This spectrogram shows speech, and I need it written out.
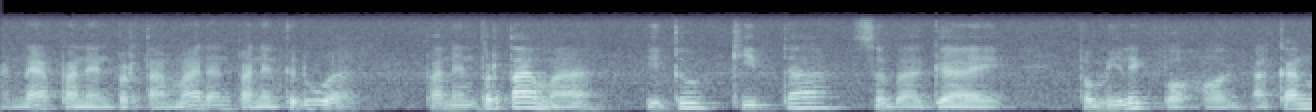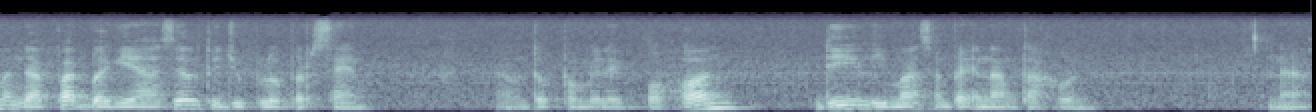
karena panen pertama dan panen kedua. Panen pertama itu kita sebagai pemilik pohon akan mendapat bagi hasil 70%. Nah, untuk pemilik pohon di 5 sampai 6 tahun. Nah,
